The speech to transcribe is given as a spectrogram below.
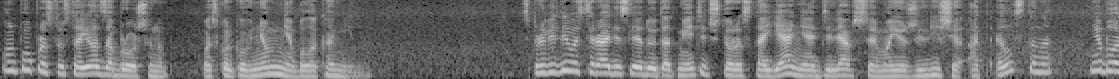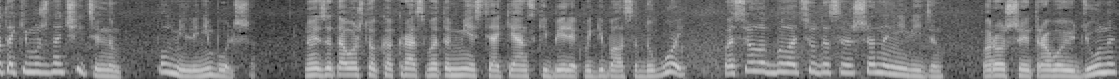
он попросту стоял заброшенным, поскольку в нем не было камина. Справедливости ради следует отметить, что расстояние, отделявшее мое жилище от Элстона, не было таким уж значительным, полмили не больше. Но из-за того, что как раз в этом месте океанский берег выгибался дугой, поселок был отсюда совершенно не виден. Поросшие травою дюны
